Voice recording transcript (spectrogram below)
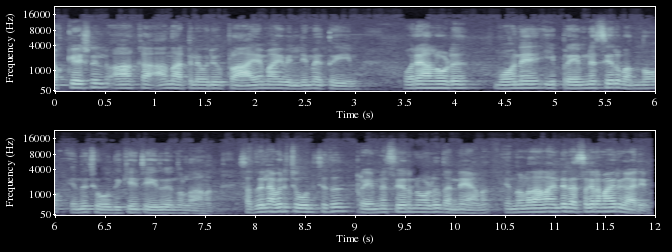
ലൊക്കേഷനിൽ ആ ആ നാട്ടിലെ ഒരു പ്രായമായ വല്യമ്മ എത്തുകയും ഒരാളോട് മോനെ ഈ പ്രേംനസീർ വന്നോ? എന്ന് ചോദിക്കുകയും ചെയ്തു എന്നുള്ളതാണ്. സത്യത്തിൽ അവർ ചോദിച്ചത് പ്രേംനസീറിനോട് തന്നെയാണ് എന്നുള്ളതാണ് അതിന്റെ രസകരമായൊരു കാര്യം.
